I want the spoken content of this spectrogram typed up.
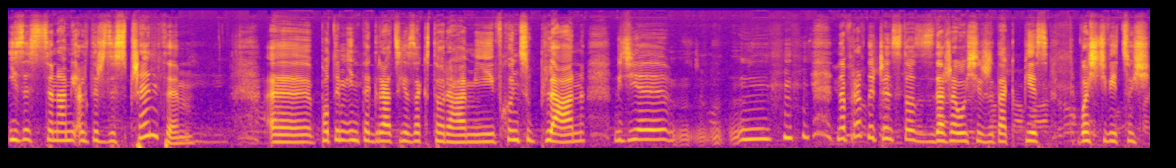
i ze scenami, ale też ze sprzętem. E, Potem integracja z aktorami, w końcu plan, gdzie mm, naprawdę często zdarzało się, że tak pies właściwie coś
